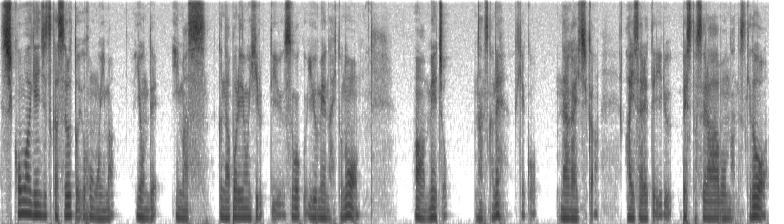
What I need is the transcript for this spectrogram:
思考は現実化するという本を今読んでいます。ナポレオンヒルっていうすごく有名な人の、まあ、名著なんですかね。結構長い時間愛されているベストセラー本なんですけど、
